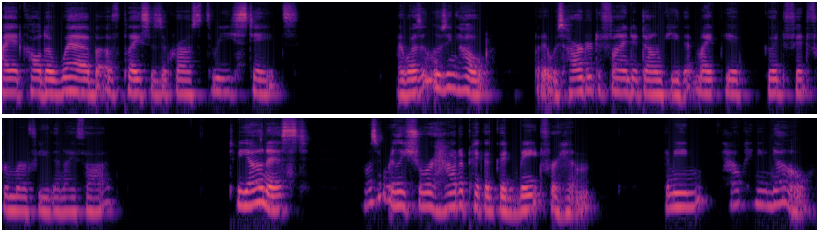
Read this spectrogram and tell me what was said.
I had called a web of places across three states. I wasn't losing hope, but it was harder to find a donkey that might be a good fit for Murphy than I thought. To be honest, I wasn't really sure how to pick a good mate for him. I mean, how can you know?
